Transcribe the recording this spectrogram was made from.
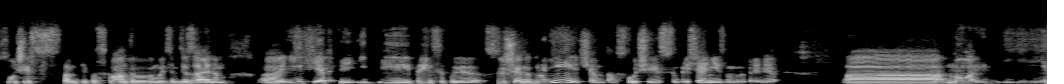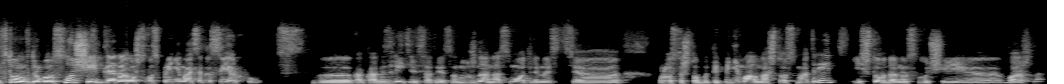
в случае с, там, типа, с квантовым этим дизайном э, эффекты и, и принципы совершенно другие, чем там, в случае с импрессионизмом, например. А, но и в том, и в другом случае для того, чтобы воспринимать это сверху, э, как, как зритель, соответственно, нужна насмотренность, э, просто чтобы ты понимал, на что смотреть и что в данном случае э, важно.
